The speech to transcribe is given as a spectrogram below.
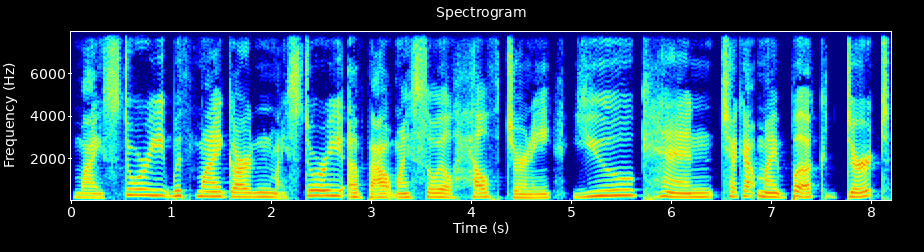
my story with my garden, my story about my soil health journey, you can check out my book, Dirt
